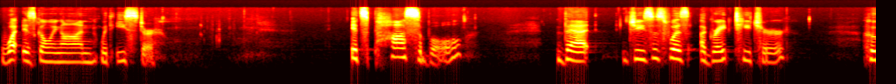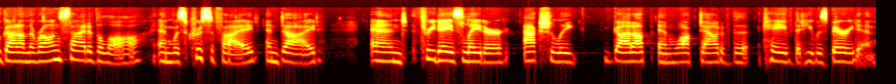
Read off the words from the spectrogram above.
what is going on with Easter. It's possible that Jesus was a great teacher who got on the wrong side of the law and was crucified and died, and three days later actually got up and walked out of the cave that he was buried in.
